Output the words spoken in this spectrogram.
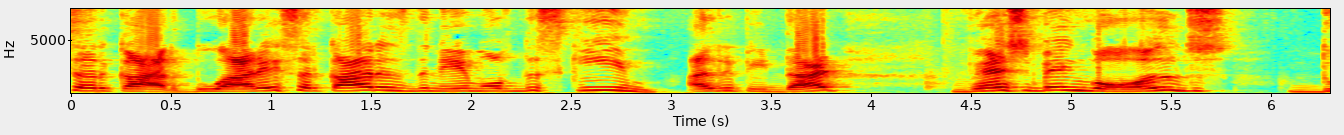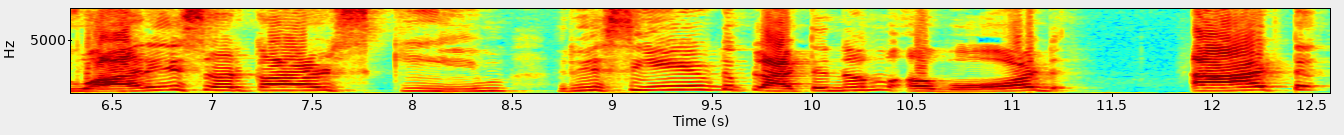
Sarkar. Duare Sarkar is the name of the scheme. I'll repeat that. West Bengal's Duare Sarkar scheme received Platinum Award at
